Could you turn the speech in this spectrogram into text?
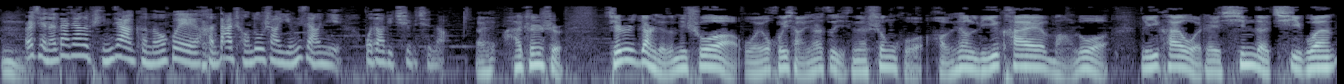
嗯而且呢，大家的评价可能会很大程度上影响你，我到底去不去那儿。哎，还真是。其实燕儿姐这么一说啊，我又回想一下自己现在生活，好像离开网络，离开我这新的器官，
